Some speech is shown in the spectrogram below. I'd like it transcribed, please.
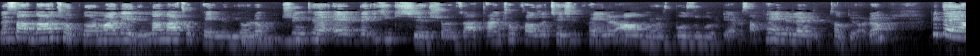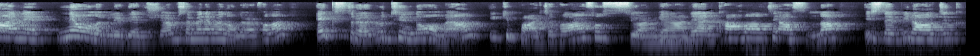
Mesela daha çok normalde yediğimden daha çok peynir yiyorum. Çünkü evde iki kişi yaşıyoruz zaten. Çok fazla çeşit peynir almıyoruz bozulur diye. Mesela peynirleri de tadıyorum. Bir de yani ne olabilir diye düşünüyorum. İşte menemen alıyorum falan. Ekstra rutinde olmayan iki parça falan sos yiyorum genelde. Yani kahvaltıyı aslında işte birazcık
